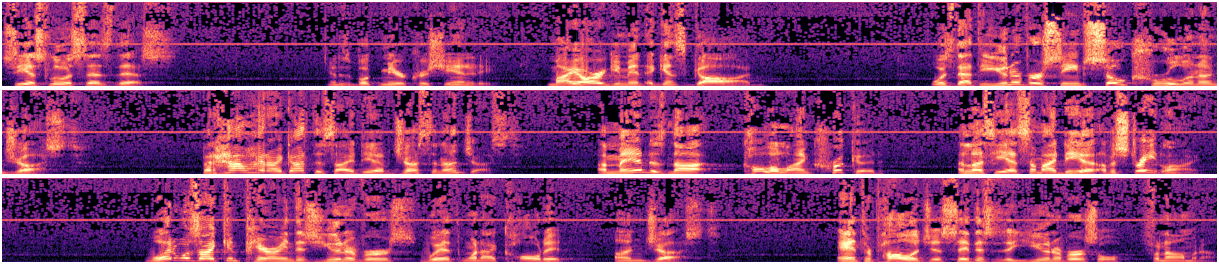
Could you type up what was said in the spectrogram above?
C.S. Lewis says this in his book Mere Christianity. My argument against God was that the universe seems so cruel and unjust. But how had I got this idea of just and unjust? A man does not call a line crooked unless he has some idea of a straight line. What was I comparing this universe with when I called it unjust? Anthropologists say this is a universal phenomenon.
